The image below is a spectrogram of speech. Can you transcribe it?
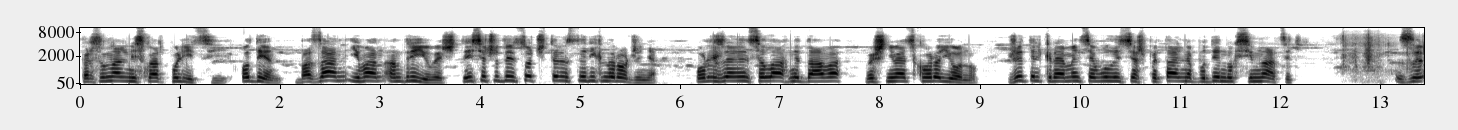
Персональний склад поліції. 1. Базан Іван Андрійович, 1914 рік народження, уроженець села Гнедава Вишнівецького району, житель Кременця, вулиця Шпитальна, будинок 17. З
